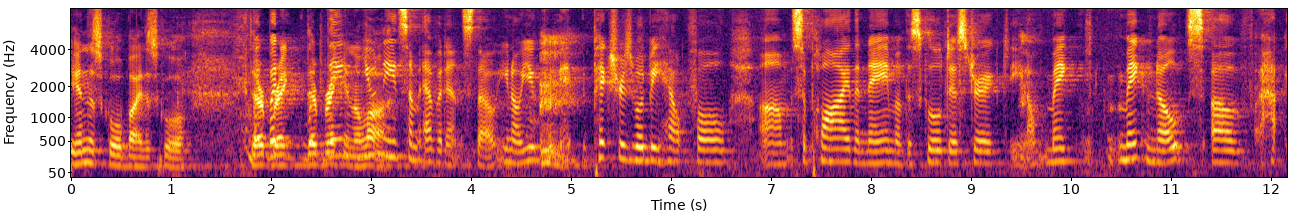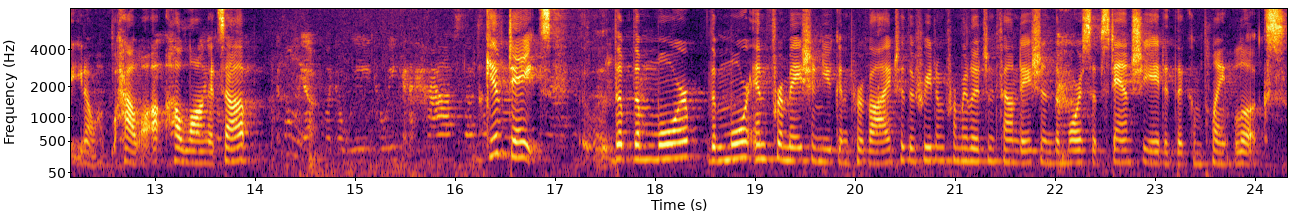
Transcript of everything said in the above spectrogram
in the school, by the school, they're But- break, they're but breaking the law. You need some evidence, though. You know, you, pictures would be helpful, um, supply the name of the school district, you know, make, make notes of, ho- you know, how, how long it's up. It's only up like a week, a week and a half. So Give dates. The, the more, the more information you can provide to the Freedom from Religion Foundation, the more substantiated the complaint looks.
